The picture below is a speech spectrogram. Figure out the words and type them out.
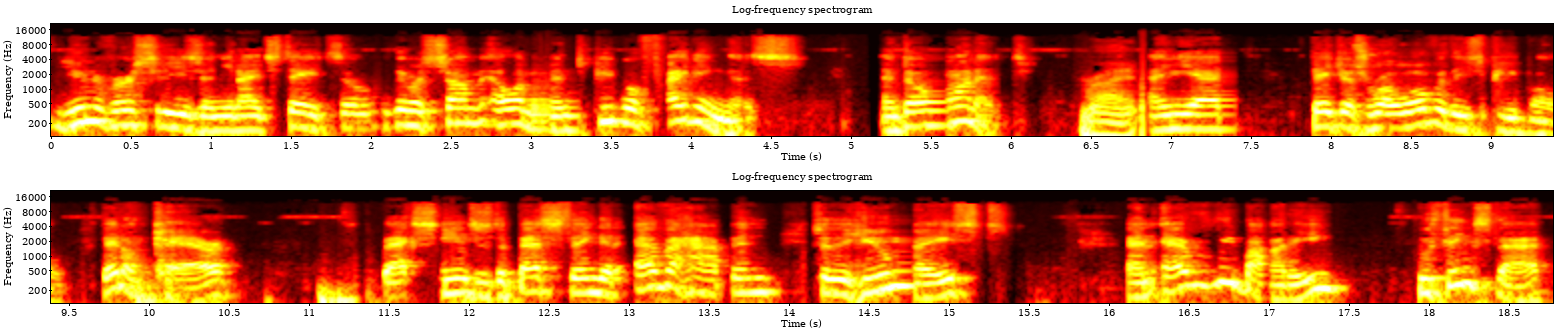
universities in the United States, so there were some elements people fighting this and don't want it, Right. and yet they just roll over these people. They don't care. Vaccines is the best thing that ever happened to the human race, and everybody who thinks that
